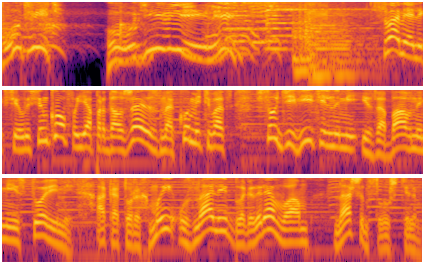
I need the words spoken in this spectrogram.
Вот ведь удивили! С вами Алексей Лысенков, и я продолжаю знакомить вас с удивительными и забавными историями, о которых мы узнали благодаря вам, нашим слушателям.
